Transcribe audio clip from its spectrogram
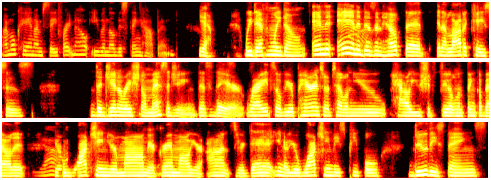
I'm okay and I'm safe right now, even though this thing happened. Yeah, we definitely don't. And and it doesn't help that in a lot of cases, the generational messaging that's there, right? So if your parents are telling you how you should feel and think about it, yeah. you're watching your mom, your grandma, your aunts, your dad, you know, you're watching these people do these things.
